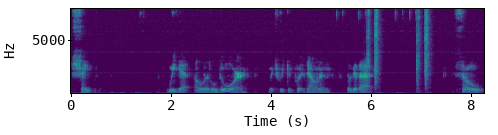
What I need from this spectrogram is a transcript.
shape, we get a little door, which we can put down and look at that. So,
